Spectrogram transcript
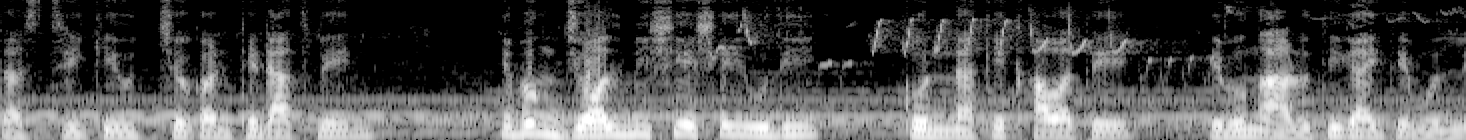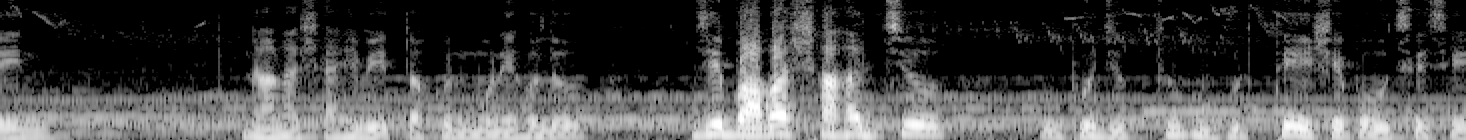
তার স্ত্রীকে উচ্চকণ্ঠে ডাকলেন এবং জল মিশিয়ে সেই উদি কন্যাকে খাওয়াতে এবং আরতি গাইতে বললেন। নানা সাহেবের তখন মনে হলো যে বাবার সাহায্য উপযুক্ত মুহূর্তে এসে পৌঁছেছে।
